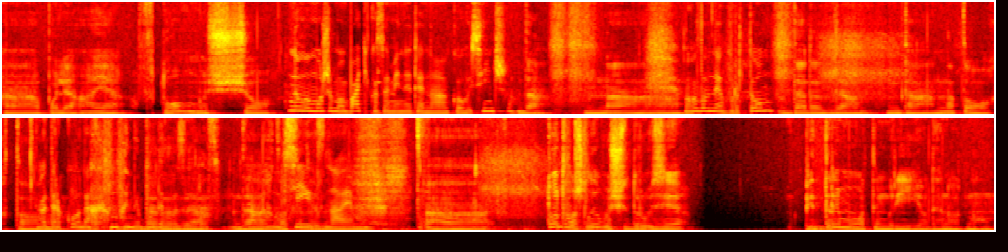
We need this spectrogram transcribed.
а, полягає тому, що Ну, ми можемо батька замінити на когось іншого. да, на, Головне гуртом. да, да, да, да, на того, хто. О драконах ми не будемо Да-да-да, зараз. да, але ми всі їх знаємо. А, Тут важливо, що друзі підтримувати мрії один одного.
